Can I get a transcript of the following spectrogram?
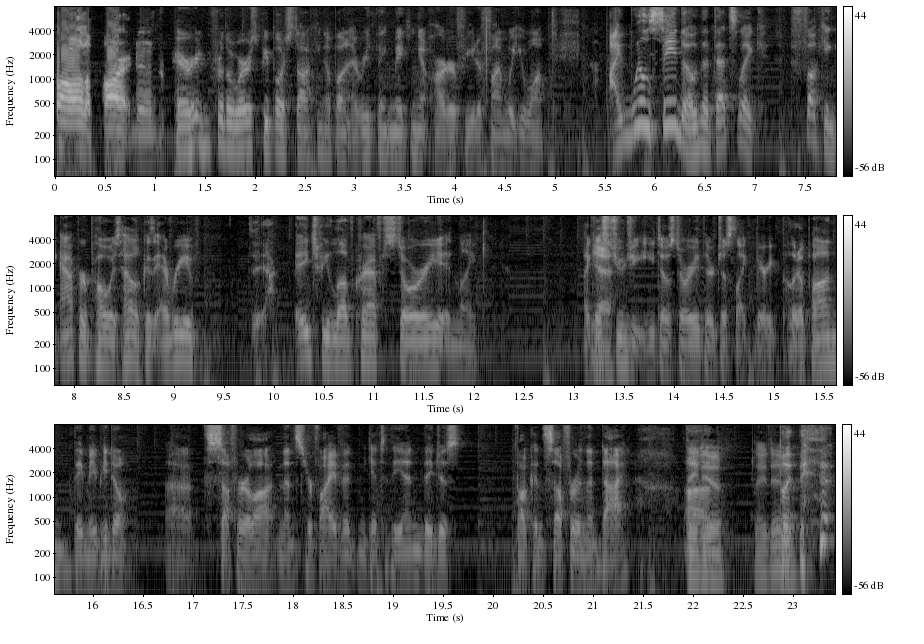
Falling apart, dude. preparing for the worst. People are stocking up on everything, making it harder for you to find what you want. I will say though that that's like fucking apropos as hell because every H.P. Lovecraft story and like I guess Yeah. Junji Ito story, they're just like very put upon. They maybe don't uh, suffer a lot and then survive it and get to the end. They just fucking suffer and then die. They Uh, do. They do. But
